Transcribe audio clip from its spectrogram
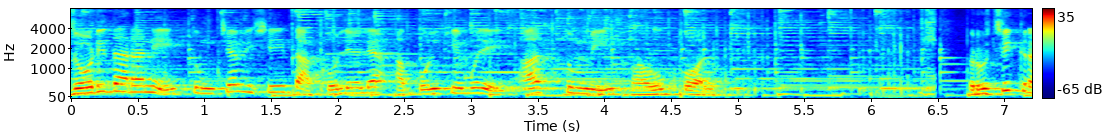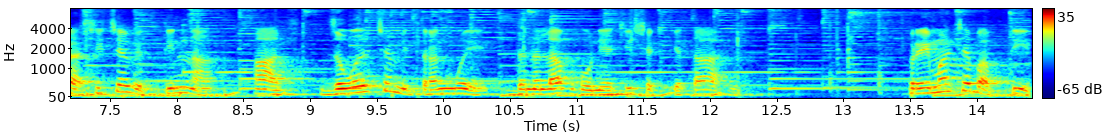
जोडीदाराने तुमच्याविषयी दाखवलेल्या आपुलकीमुळे आज तुम्ही भाऊ व्हाल. रुचिक राशीच्या व्यक्तींना आज जवळच्या मित्रांमुळे धनलाभ होण्याची शक्यता आहे. प्रेमाच्या बाबतीत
